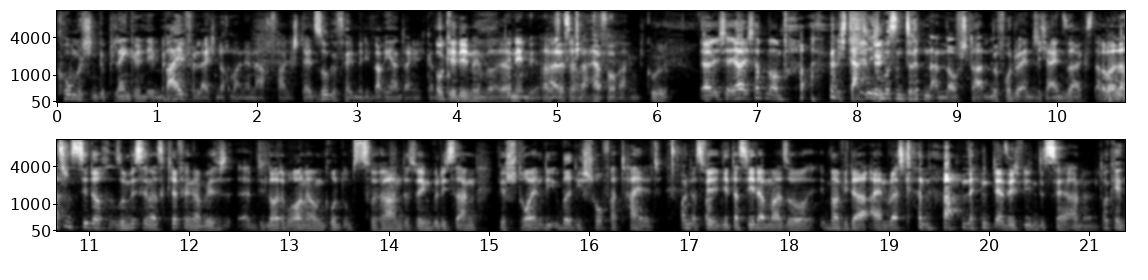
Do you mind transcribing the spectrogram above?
komischen Geplänkel nebenbei vielleicht nochmal eine Nachfrage stellt. So gefällt mir die Variante eigentlich ganz Okay, gut. den nehmen wir. Ja. Den nehmen wir. Alles, Alles, klar. klar. hervorragend. Cool. Ja, ich, ja, ich habe noch ein paar. Ich dachte, ich muss einen dritten Anlauf starten, bevor du endlich einen sagst. Aber gut. lass uns die doch so ein bisschen als Cliffhanger mäßig. äh, Die Leute brauchen ja auch einen Grund, ums zu hören. Deswegen würde ich sagen, wir streuen die über die Show verteilt. Und dass wir, dass jeder mal so immer wieder einen Wrestler-Namen nennt, der sich wie ein Dessert anhört. Okay,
